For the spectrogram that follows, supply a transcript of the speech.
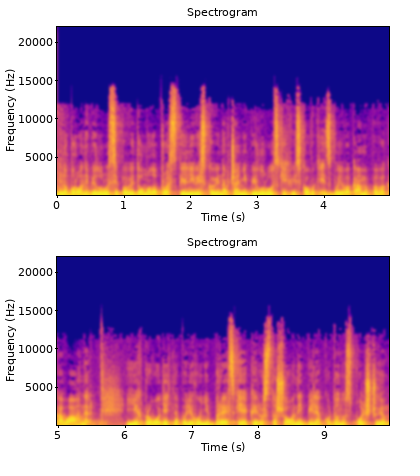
Міноборони Білорусі повідомило про спільні військові навчання білоруських військових із бойовиками ПВК Вагнер. Їх проводять на полігоні Брестський, який розташований біля кордону з Польщею.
